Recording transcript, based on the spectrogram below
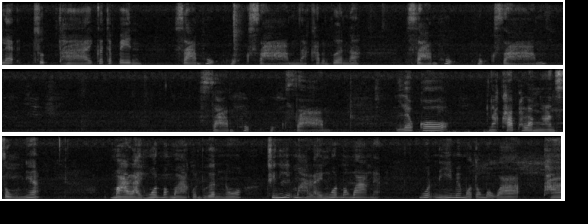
และสุดท้ายก็จะเป็น 3663 นะคะเพื่อนๆนะ 3663 3663 แล้วก็นะคะพลังงานศูนย์เนี่ย มาหลายงวดมากๆเพื่อนๆเนาะทีนี้มาหลายงวดมากๆเนี่ย งวดนี้แม่หมอต้องบอกว่าถ้า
